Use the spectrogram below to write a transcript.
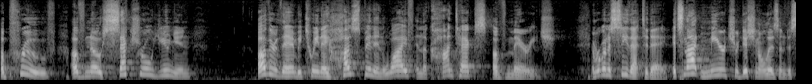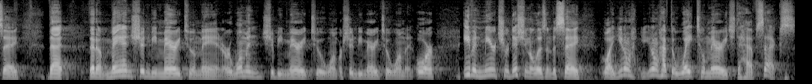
approve of no sexual union other than between a husband and wife in the context of marriage. And we're going to see that today. It's not mere traditionalism to say that that a man shouldn't be married to a man, or a woman should be married to a woman, or shouldn't be married to a woman, or even mere traditionalism to say, well, you don't, you don't have to wait till marriage to have sex.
